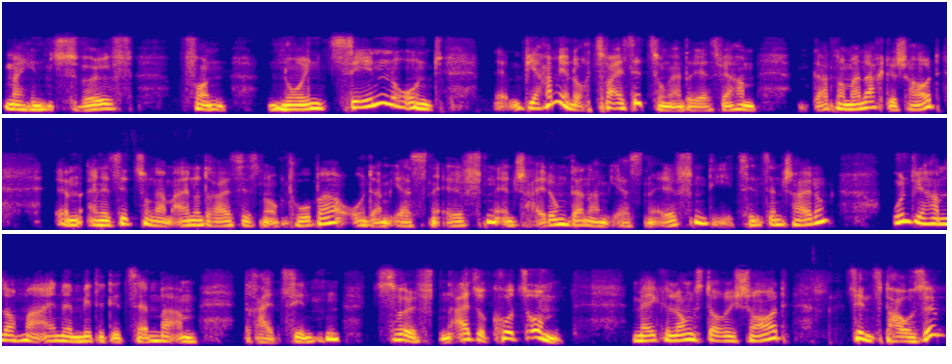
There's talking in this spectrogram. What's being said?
Immerhin zwölf von 19. Und äh, wir haben ja noch zwei Sitzungen, Andreas. Wir haben gerade nochmal nachgeschaut. Ähm, eine Sitzung am 31. Oktober und am 1.11. Entscheidung dann am 1.11., die Zinsentscheidung. Und wir haben nochmal eine Mitte Dezember am 13.12. Also kurzum, make a long story short, Zinspause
